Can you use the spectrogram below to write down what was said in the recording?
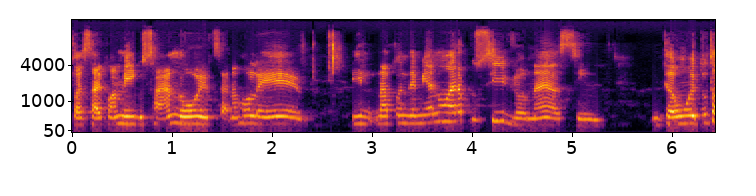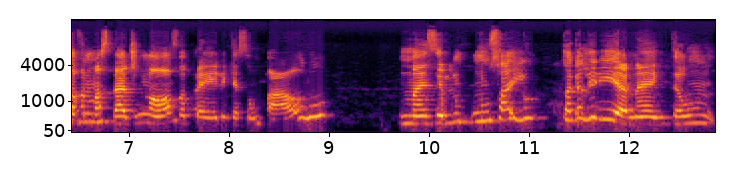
vai sair com amigos, sai à noite, sai no rolê. E na pandemia não era possível, né? Assim, então, o Edu estava numa cidade nova para ele, que é São Paulo, mas ele não, não, saiu da galeria, né? Então,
